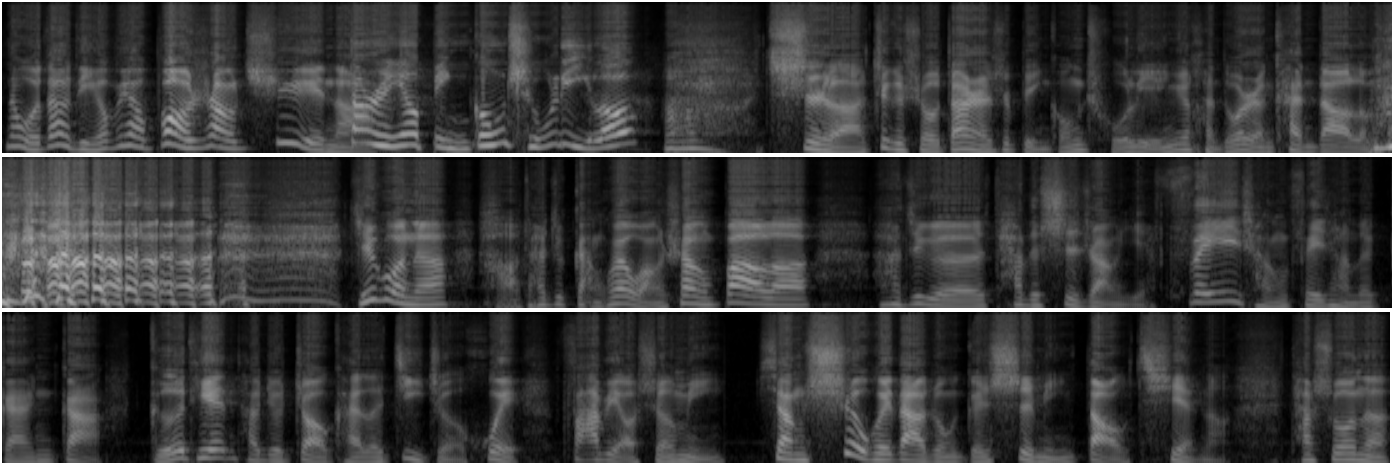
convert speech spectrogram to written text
那我到底要不要报上去呢？当然要秉公处理喽。啊，是啊，这个时候当然是秉公处理，因为很多人看到了嘛。结果呢，好，他就赶快往上报了。啊，这个他的市长也非常非常的尴尬。隔天他就召开了记者会，发表声明，向社会大众跟市民道歉了。他说呢，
